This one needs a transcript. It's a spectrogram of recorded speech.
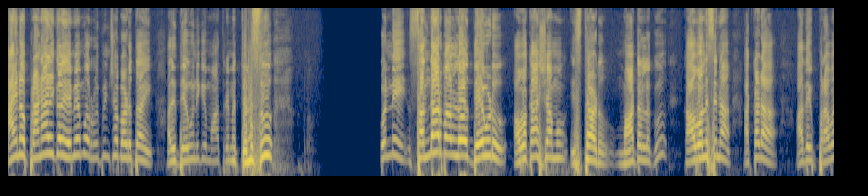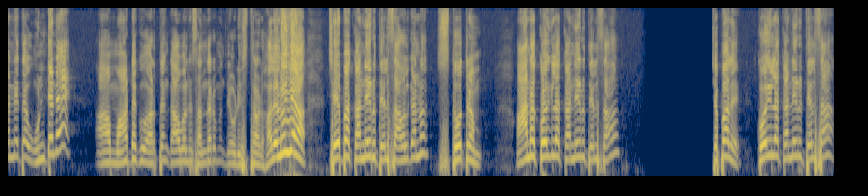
ఆయన ప్రణాళికలు ఏమేమో రూపించబడతాయి. అది దేవునికి మాత్రమే తెలుసు. కొన్ని సందర్భాల్లో దేవుడు అవకాశము ఇస్తాడు. మాటలకు కావలసిన అక్కడ అది ప్రవణ్యత ఉంటేనే ఆ మాటకు అర్థం కావాల్సిన సందర్భం దేవుడు ఇస్తాడు. హలో చేప కన్నీరు తెలుసా? అవలకన్నా స్తోత్రం. ఆన కోయిల కన్నీరు తెలుసా? చెప్పాలి. కోయిల కన్నీరు తెలుసా?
